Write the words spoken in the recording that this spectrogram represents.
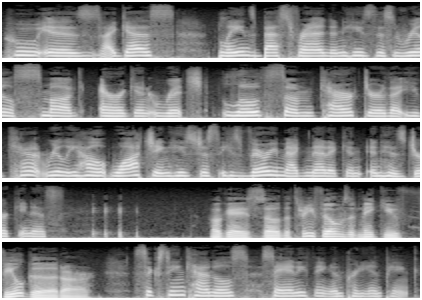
who is, I guess, Blaine's best friend, and he's this real smug, arrogant, rich, loathsome character that you can't really help watching. He's just, he's very magnetic in, in his jerkiness. okay, so the three films that make you feel good are 16 Candles, Say Anything, and Pretty in Pink.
